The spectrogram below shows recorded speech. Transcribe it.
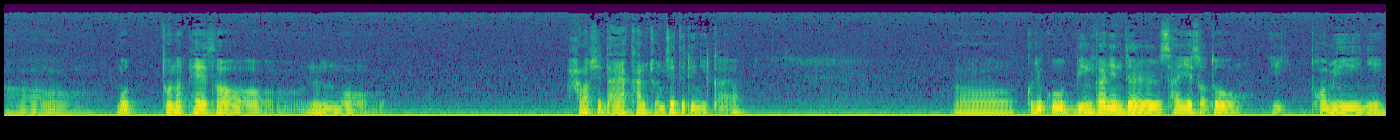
어, 뭐돈 앞에서는 뭐 한없이 나약한 존재들이니까요. 어, 그리고 민간인들 사이에서도 이 범인이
